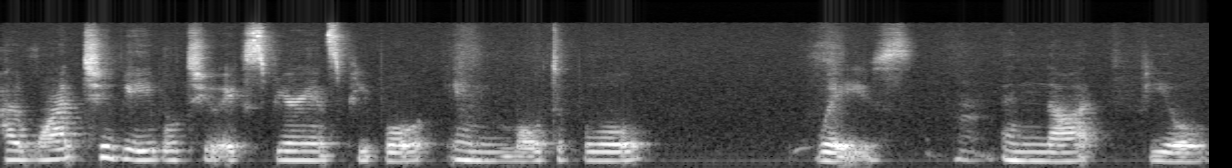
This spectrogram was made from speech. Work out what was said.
I want to be able to experience people in multiple ways mm-hmm. and not feel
